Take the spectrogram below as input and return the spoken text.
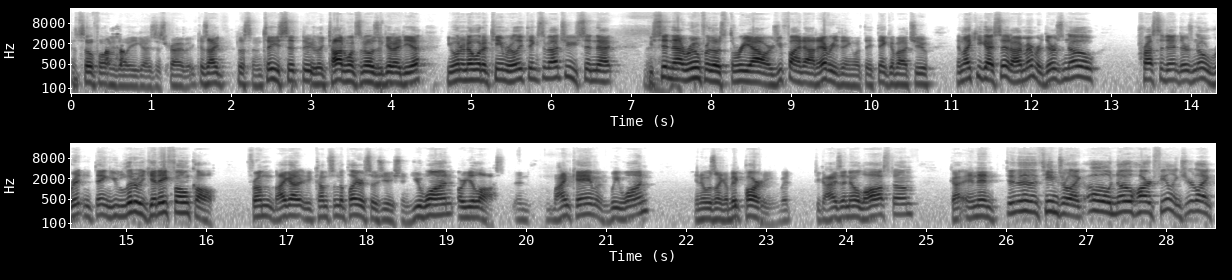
It's so funny the way you guys describe it. Because I listen until you sit through. Like Todd wants to know is a good idea. You want to know what a team really thinks about you? You sit in that you sit in that room for those three hours, you find out everything what they think about you. And like you guys said, I remember there's no precedent, there's no written thing. You literally get a phone call from I got it, it comes from the player association. You won or you lost. And mine came and we won, and it was like a big party. But the guys I know lost them. Got, and then, and then the teams are like, oh, no hard feelings. You're like,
